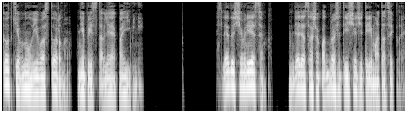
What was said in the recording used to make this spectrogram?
Тот кивнул в его сторону, не представляя по имени. Следующим рейсом дядя Саша подбросит еще четыре мотоцикла.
